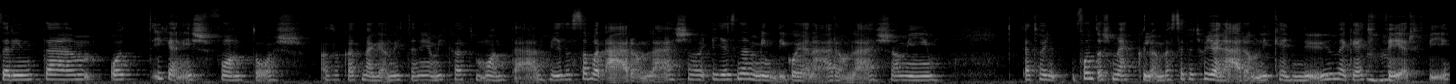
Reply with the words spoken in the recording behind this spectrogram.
szerintem ott igenis fontos azokat megemlíteni, amiket mondtál, hogy ez a szabad áramlás, hogy ez nem mindig olyan áramlás, ami, tehát hogy fontos megkülönböztetni, hogy hogyan áramlik egy nő, meg egy uh-huh. férfi.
